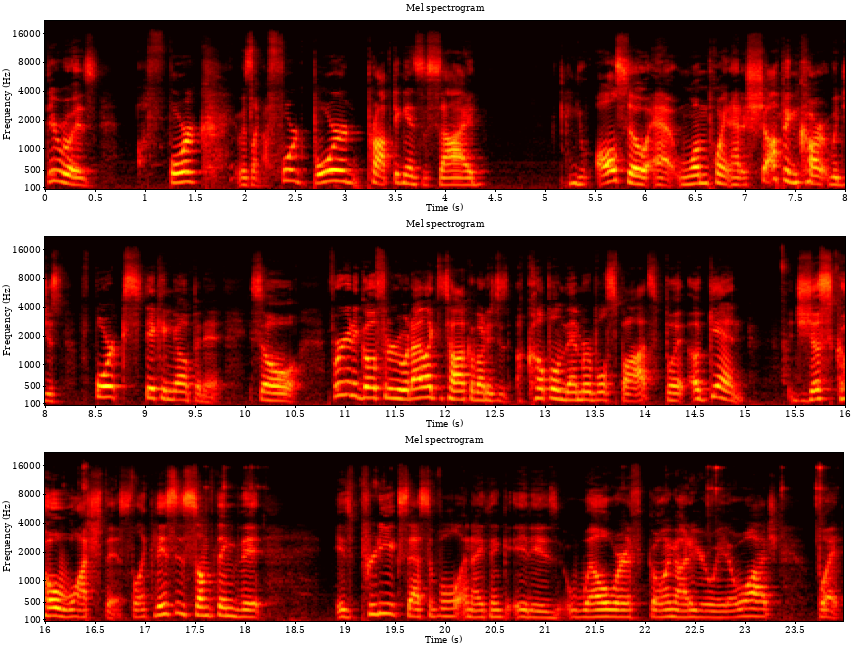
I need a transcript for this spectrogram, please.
there was a fork. It was like a fork board propped against the side. You also at one point had a shopping cart with just forks sticking up in it. So if we're gonna go through what I like to talk about is just a couple memorable spots. But again, just go watch this. Like this is something that is pretty accessible, and I think it is well worth going out of your way to watch. But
